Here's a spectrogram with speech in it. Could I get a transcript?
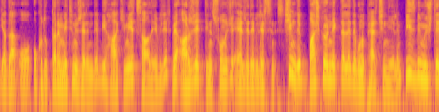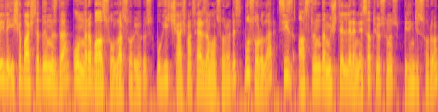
ya da o okudukları metin üzerinde bir hakimiyet sağlayabilir ve arzu ettiğiniz sonucu elde edebilirsiniz. Şimdi başka örneklerle de bunu perçinleyelim. Biz bir müşteriyle işe başladığımızda onlara bazı sorular soruyoruz. Bu hiç şaşmaz her zaman sorarız. Bu sorular siz aslında müşterilere ne satıyorsunuz? Birinci soru.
